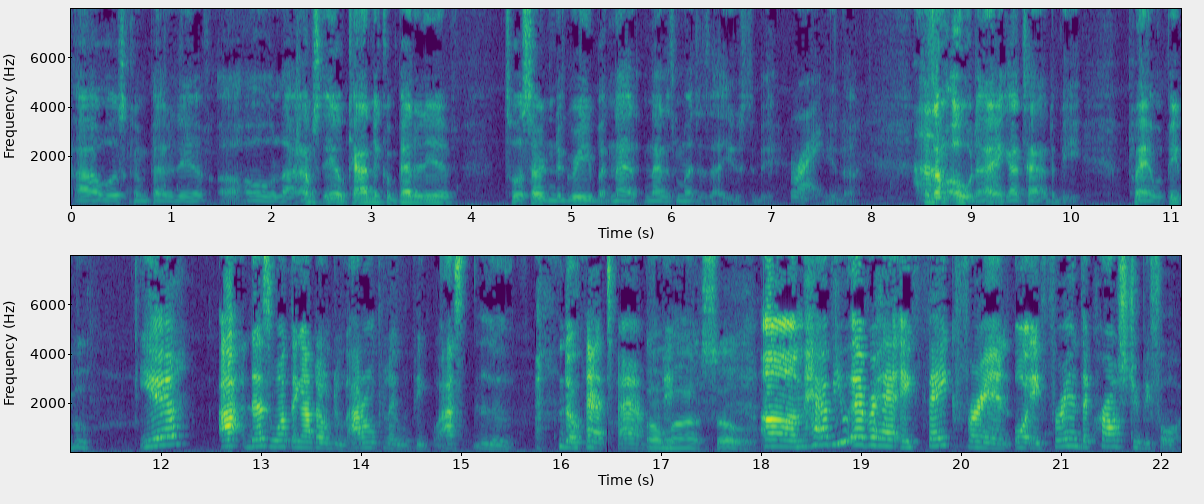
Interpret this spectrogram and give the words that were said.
I was competitive a whole lot. I'm still kind of competitive to a certain degree, but not not as much as I used to be. Right. You know, because I'm uh, older. I ain't got time to be playing with people. Yeah, I, that's one thing I don't do. I don't play with people. I look, don't have time for Oh that. my soul. Um, have you ever had a fake friend or a friend that crossed you before?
